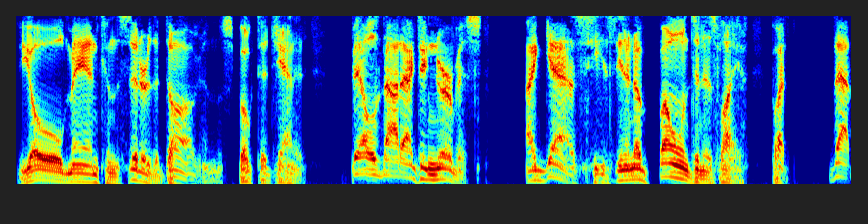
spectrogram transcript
The old man considered the dog and spoke to Janet. Bill's not acting nervous. I guess he's seen enough bones in his life, but that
